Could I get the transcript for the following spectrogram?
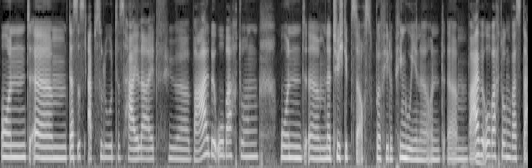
Und ähm, das ist absolutes Highlight für Wahlbeobachtung. Und ähm, natürlich gibt es da auch super viele Pinguine. Und ähm, Wahlbeobachtung, was da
